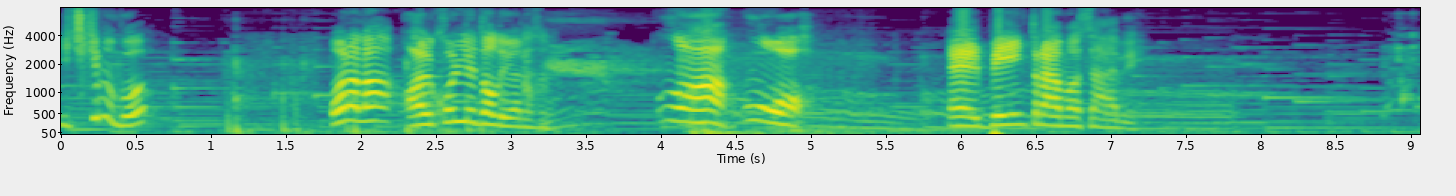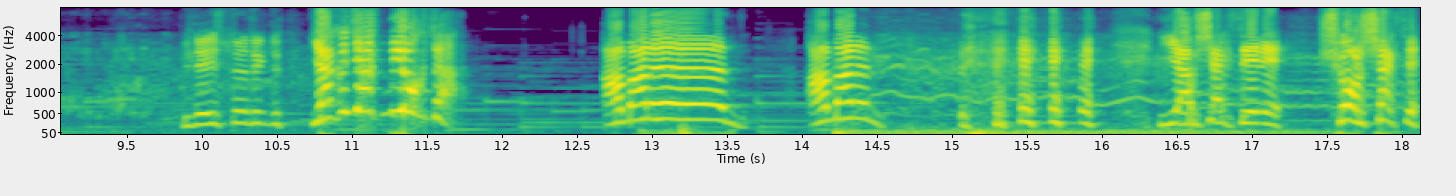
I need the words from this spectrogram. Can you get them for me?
içki mi bu? Ona la alkolle dalıyor anasını. Oha, oh. El beyin travması abi. Bir de üstüne döktü. Yakacak mı yoksa? Amanın! Amanın! Yavşak seni! Şorşak seni!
